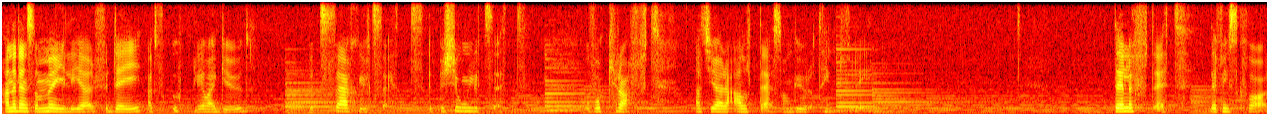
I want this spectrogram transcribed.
Han är den som möjliggör för dig att få uppleva Gud på ett särskilt sätt, ett personligt sätt och få kraft att göra allt det som Gud har tänkt för dig. Det löftet, det finns kvar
